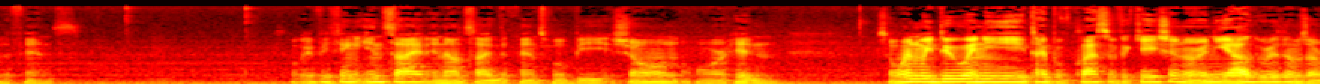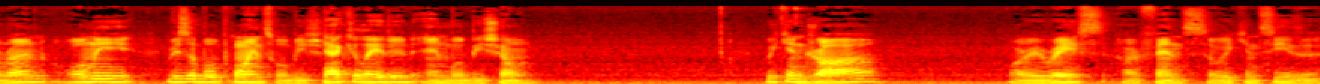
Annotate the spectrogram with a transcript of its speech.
the fence. So everything inside and outside the fence will be shown or hidden. So when we do any type of classification or any algorithms are run, only visible points will be calculated and will be shown. we can draw or erase our fence so we can see the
